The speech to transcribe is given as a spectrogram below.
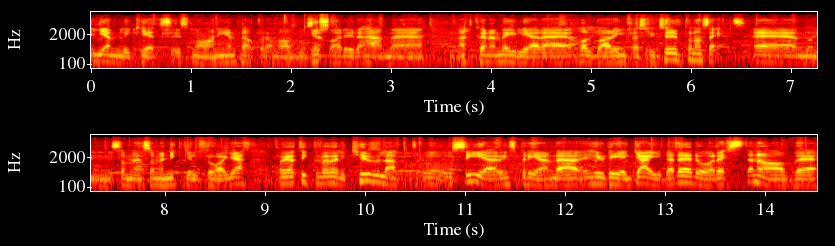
jämlikhetsutmaningen pratade de om. Och sen var det ju det här med att kunna möjliggöra hållbar infrastruktur på något sätt. Eh, som, en, som en nyckelfråga. Och jag tyckte det var väldigt kul att, att se och inspirerande hur det guidade då resten av eh,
